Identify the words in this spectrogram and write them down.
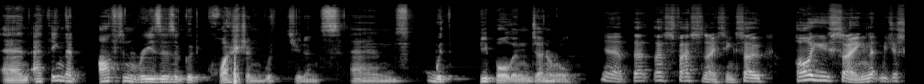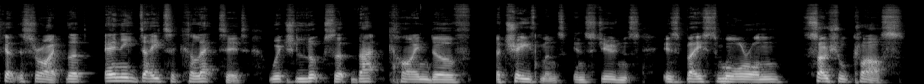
And I think that often raises a good question with students and with people in general. Yeah, that, that's fascinating. So, are you saying, let me just get this right, that any data collected which looks at that kind of achievement in students is based more on social class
